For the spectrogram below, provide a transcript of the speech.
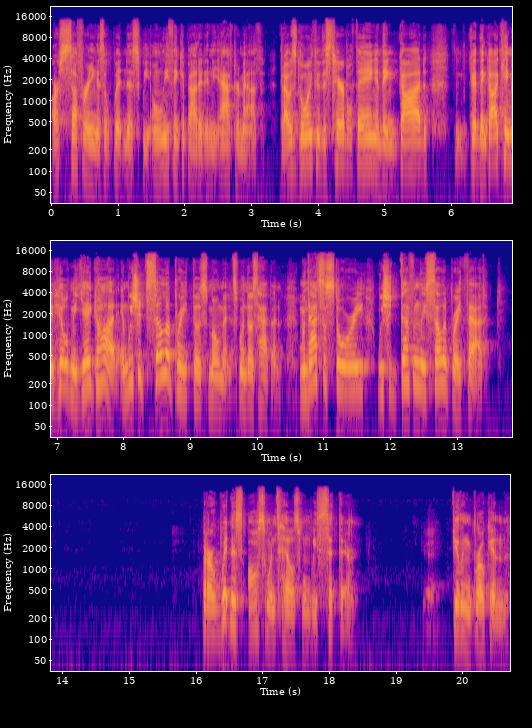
our suffering as a witness, we only think about it in the aftermath. That I was going through this terrible thing, and then God, then God came and healed me. Yay, God! And we should celebrate those moments when those happen. When that's the story, we should definitely celebrate that. But our witness also entails when we sit there feeling broken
